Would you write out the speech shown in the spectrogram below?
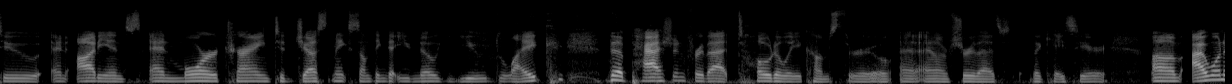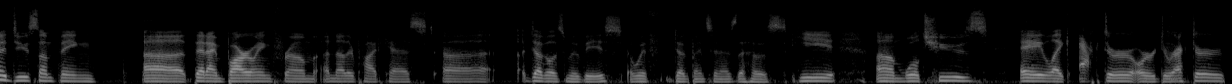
to an audience and more trying to just make something that you know you'd like, the passion for that totally comes through, and, and I'm sure that's the case here. Um, I want to do something uh, that I'm borrowing from another podcast, uh, Doug Loves Movies, with Doug Benson as the host. He um, will choose a like actor or director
